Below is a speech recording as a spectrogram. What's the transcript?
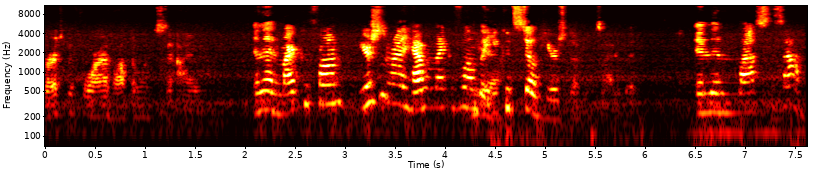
first before I bought the ones that I. And then microphone. Yours doesn't really have a microphone, but Yeah. you could still hear stuff inside of it. And then last, the sound.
